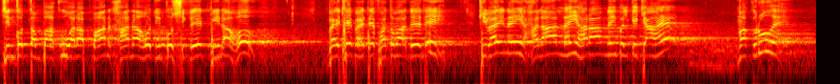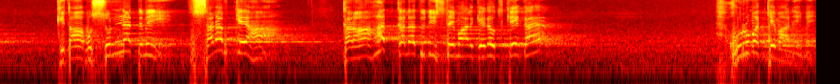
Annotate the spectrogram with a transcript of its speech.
جن کو تمباکو والا پان کھانا ہو، جن کو سگریٹ پینا ہو، بیٹھے بیٹھے فتوا دے دیں۔ کہ بھائی نہیں، حلال نہیں، حرام نہیں، بلکہ کیا ہے؟ مکروح ہے۔ کتاب و سنت میں سلف کے ہاں کراہت کا لفظ استعمال کیا گیا، اس کے کیا ہے؟ حرمت کے معنی میں۔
